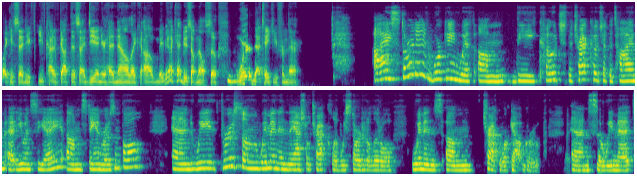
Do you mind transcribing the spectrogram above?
like you said, you've you've kind of got this idea in your head now, like uh, maybe I can do something else. So, mm-hmm. where did that take you from there? I started working with um, the coach, the track coach at the time at UNCA, um, Stan Rosenthal. And we, through some women in the Asheville Track Club, we started a little women's um, track workout group. And so we met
